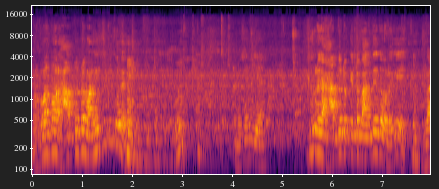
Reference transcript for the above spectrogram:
ভগবান তোমার হাত দুটো বানিয়েছে কি করে? করে হাত দুটো কেটে বাদ দিয়ে দেবো নাকি? না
